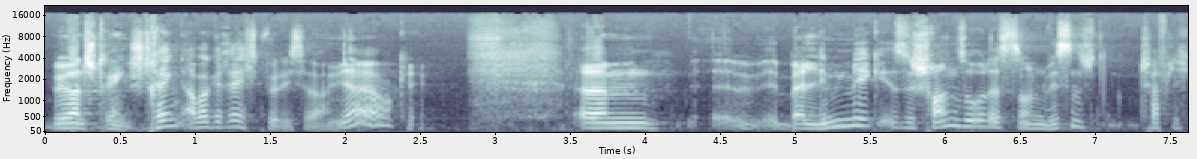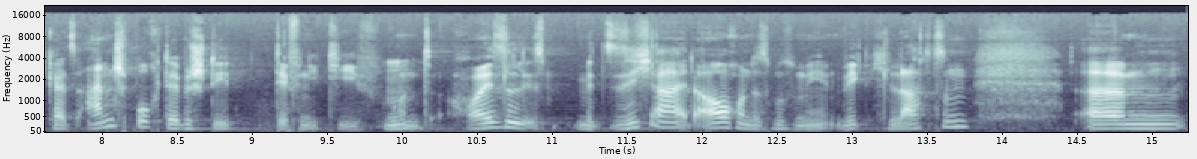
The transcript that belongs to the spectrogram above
Wir waren streng. Streng, aber gerecht, würde ich sagen. Ja, okay. Ähm, äh, bei Limbic ist es schon so, dass so ein Wissenschaftlichkeitsanspruch, der besteht definitiv. Mhm. Und Häusel ist mit Sicherheit auch, und das muss man wirklich lachen, ähm,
